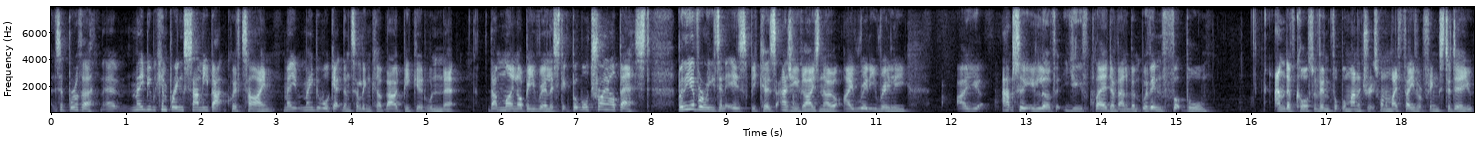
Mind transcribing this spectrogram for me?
as a brother. Uh, maybe we can bring Sammy back with time. Maybe, maybe we'll get them to link up. That would be good, wouldn't it? That might not be realistic, but we'll try our best. But the other reason is because, as you guys know, I really, really... I absolutely love youth player development within football and of course within Football Manager. It's one of my favourite things to do,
